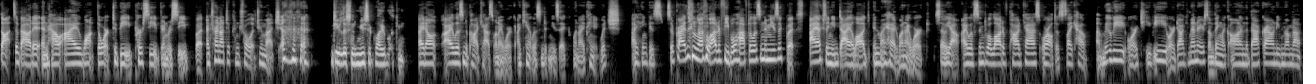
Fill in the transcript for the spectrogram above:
thoughts about it and how I want the work to be perceived and received, but I try not to control it too much. Do you listen to music while you're working? I don't. I listen to podcasts when I work. I can't listen to music when I paint, which I think is surprising. a lot of people have to listen to music, but I actually need dialogue in my head when I work. So yeah, I listen to a lot of podcasts or I'll just like have a movie or a TV or a documentary or something like on in the background, even though I'm not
